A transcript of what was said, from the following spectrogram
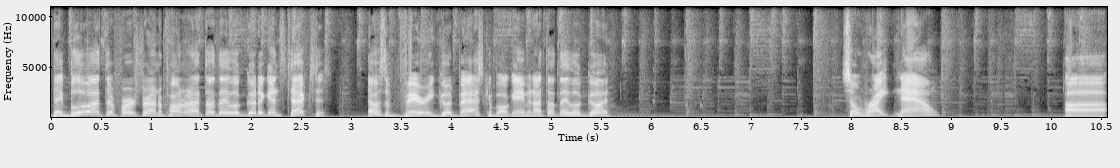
They blew out their first round opponent. I thought they looked good against Texas. That was a very good basketball game, and I thought they looked good. So right now, uh,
